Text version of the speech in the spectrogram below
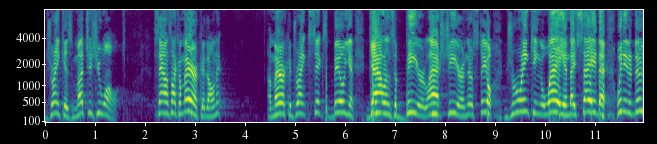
drink as much as you want. Sounds like America, don't it? America drank 6 billion gallons of beer last year and they're still drinking away. And they say that we need to do,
